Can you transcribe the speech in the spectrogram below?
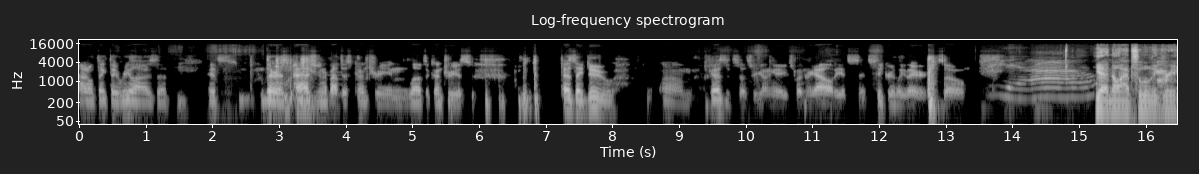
I don't think they realize that it's they're as passionate about this country and love the country as as they do um, because it's such a young age. But in reality, it's it's secretly there. So Yeah, no, I absolutely agree.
